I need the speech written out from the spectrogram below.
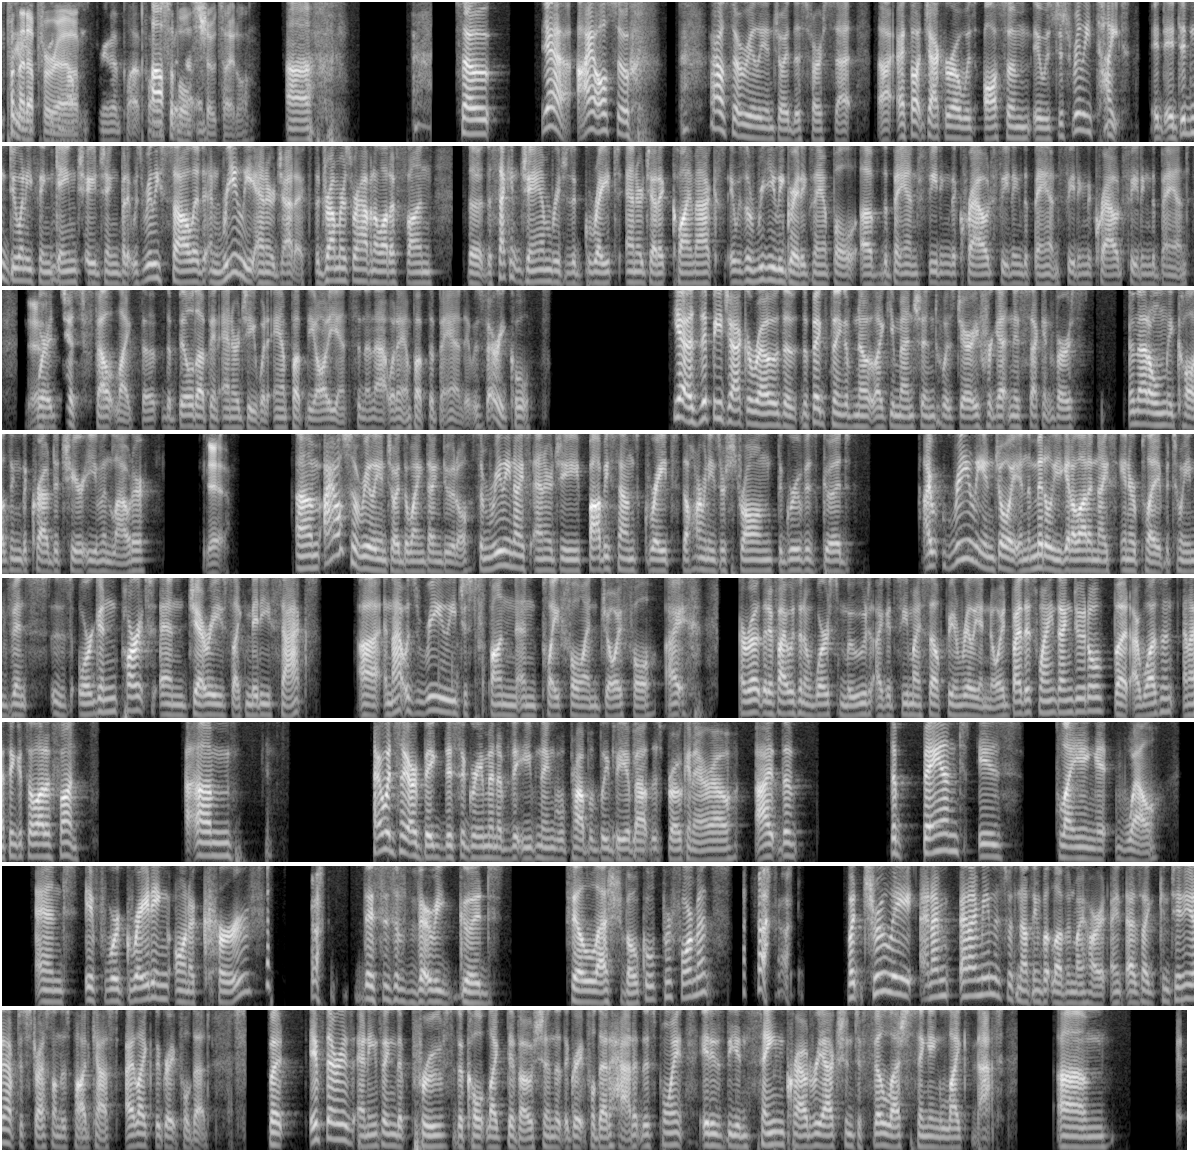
putting that up for a streaming platform possible show title. Uh, so yeah, I also I also really enjoyed this first set. Uh, I thought Jack-A-Roe was awesome. It was just really tight. It it didn't do anything Hmm. game changing, but it was really solid and really energetic. The drummers were having a lot of fun. The the second jam reaches a great energetic climax. It was a really great example of the band feeding the crowd, feeding the band, feeding the crowd, feeding the band Yeah. where it just felt like the the build up in energy would amp up the audience and then that would amp up the band. It was very cool. Yeah, Zippy Jack-A-Roe, the the big thing of note, like you mentioned, was Jerry forgetting his second verse, and that only causing the crowd to cheer even louder. yeah. Um, I also really enjoyed the Wang Dang Doodle. Some really nice energy. Bobby sounds great. The harmonies are strong. The groove is good. I really enjoy in the middle. You get a lot of nice interplay between Vince's organ part and Jerry's like MIDI sax, uh, and that was really just fun and playful and joyful. I I wrote that if I was in a worse mood, I could see myself being really annoyed by this Wang Dang Doodle, but I wasn't, and I think it's a lot of fun. Um, I would say our big disagreement of the evening will probably be about this broken arrow. I the the band is playing it well. And if we're grading on a curve, this is a very good Phil Lesh vocal performance. But truly, and I'm and I mean this with nothing but love in my heart. I, as I continue to have to stress on this podcast, I like the Grateful Dead. But if there is anything that proves the cult-like devotion that the Grateful Dead had at this point, it is the insane crowd reaction to Phil Lesh singing like that. Um,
